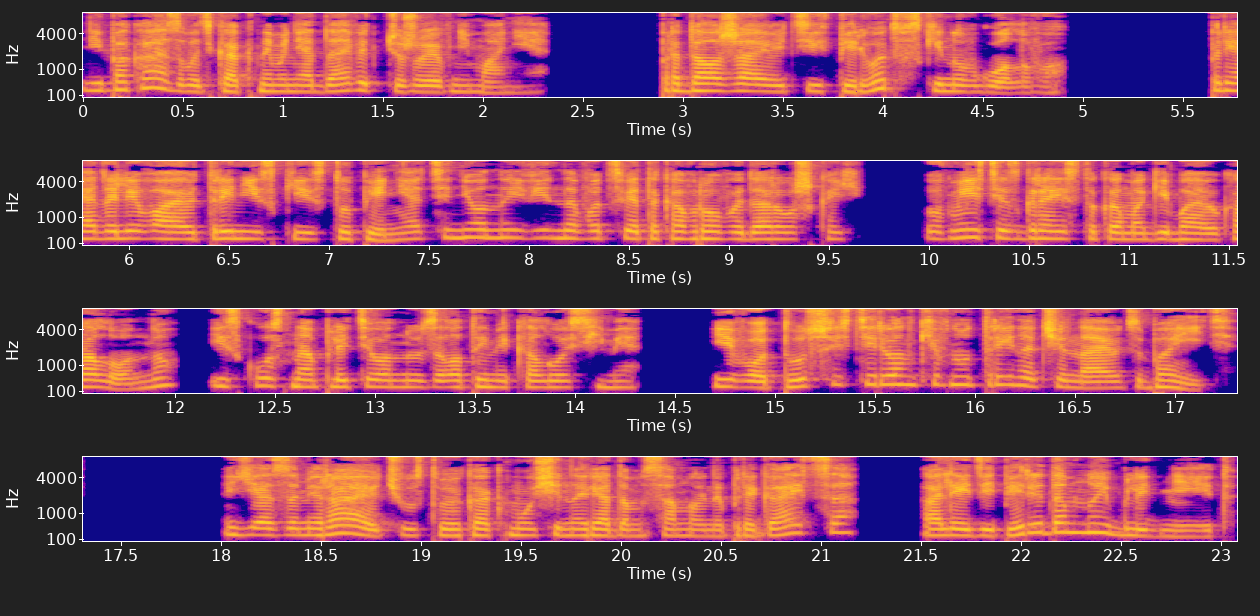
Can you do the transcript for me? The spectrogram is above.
не показывать, как на меня давит чужое внимание. Продолжаю идти вперед, вскинув голову. Преодолеваю три низкие ступени, оттененные винного цвета ковровой дорожкой, Вместе с Грейстоком огибаю колонну, искусно оплетенную золотыми колосьями, и вот тут шестеренки внутри начинают сбоить. Я замираю, чувствуя, как мужчина рядом со мной напрягается, а леди передо мной бледнеет,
